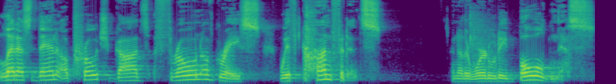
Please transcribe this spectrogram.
Let us then approach God's throne of grace with confidence. Another word would be boldness,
